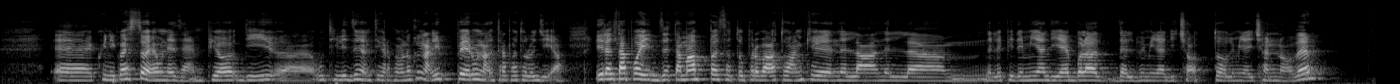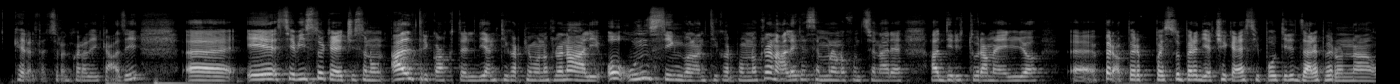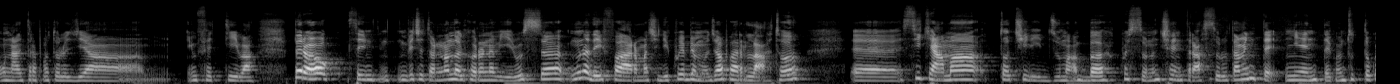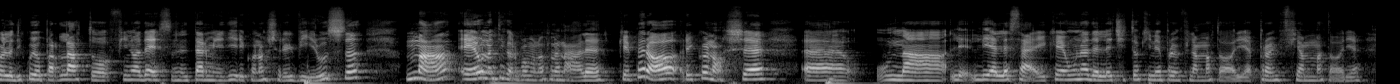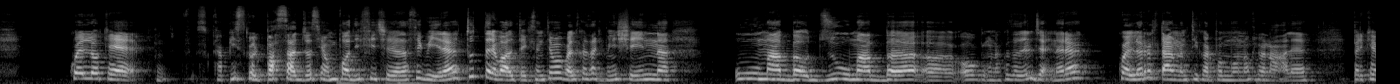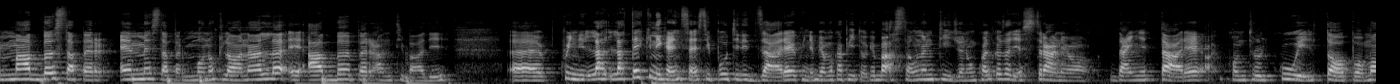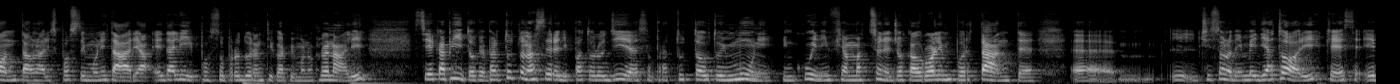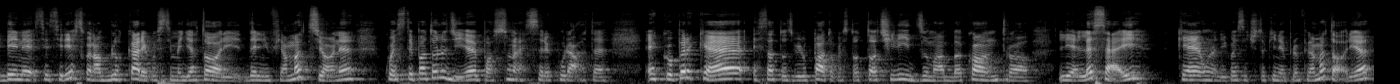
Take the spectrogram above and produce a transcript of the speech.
Eh, quindi questo è un esempio di uh, utilizzo di anticorpi monoclonali per un'altra patologia. In realtà poi ZMAP è stato provato anche nella, nella, nell'epidemia di Ebola del 2018-2019 che in realtà c'erano ancora dei casi, eh, e si è visto che ci sono altri cocktail di anticorpi monoclonali o un singolo anticorpo monoclonale che sembrano funzionare addirittura meglio, eh, però per questo per dirci che si può utilizzare per una, un'altra patologia infettiva. Però, se invece tornando al coronavirus, uno dei farmaci di cui abbiamo già parlato eh, si chiama tocilizumab. Questo non c'entra assolutamente niente con tutto quello di cui ho parlato fino adesso nel termine di riconoscere il virus, ma è un anticorpo monoclonale che però riconosce eh, una, l'IL6, che è una delle citochine proinfiammatorie. proinfiammatorie. Quello che capisco il passaggio sia un po' difficile da seguire, tutte le volte che sentiamo qualcosa che finisce in UMAB o ZUMAB uh, o una cosa del genere, quello in realtà è un anticorpo monoclonale, perché MAB sta per M sta per monoclonal e AB per antibody. Eh, quindi la, la, tecnica in sé si può utilizzare, quindi abbiamo capito che basta un antigeno, un qualcosa di estraneo da iniettare contro il cui il topo monta una risposta immunitaria e da lì posso produrre anticorpi monoclonali. Si è capito che per tutta una serie di patologie, soprattutto autoimmuni, in cui l'infiammazione gioca un ruolo importante, eh, ci sono dei mediatori che, se, ebbene, se si riescono a bloccare questi mediatori dell'infiammazione, queste patologie possono essere curate. Ecco perché è stato sviluppato questo tocilizumab contro l'IL6, che è una di queste citochine proinfiammatorie,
